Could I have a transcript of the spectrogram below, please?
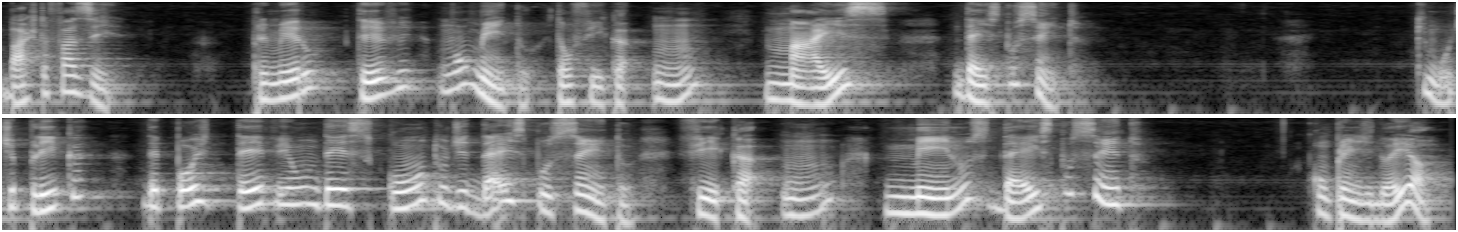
Basta fazer. Primeiro teve um aumento, então fica 1 mais 10%. Que multiplica, depois teve um desconto de 10%, fica 1 menos 10%. Compreendido aí, ó?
